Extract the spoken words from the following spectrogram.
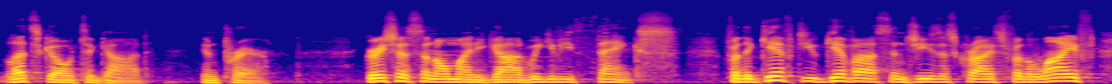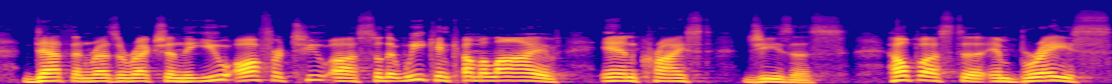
Let's go to God in prayer. Gracious and Almighty God, we give you thanks for the gift you give us in Jesus Christ, for the life, death, and resurrection that you offer to us so that we can come alive in Christ Jesus. Help us to embrace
